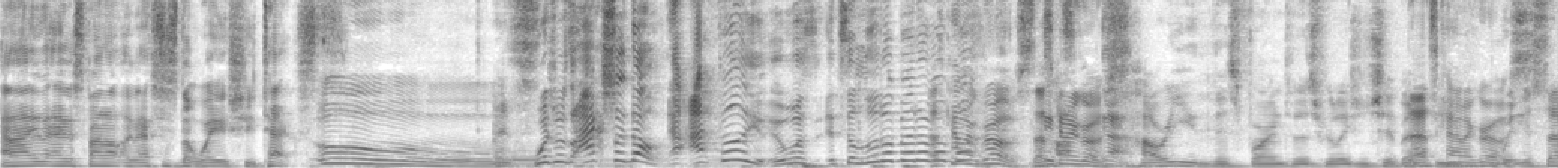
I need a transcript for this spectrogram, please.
And I, I just found out like that's just the way she texts. Ooh. It's- Which was actually no. I I feel you. It was. It's a little bit of That's a. kinda gross. That's kinda gross. yeah. How are you this far into this relationship? That's kinda gross. Witness that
